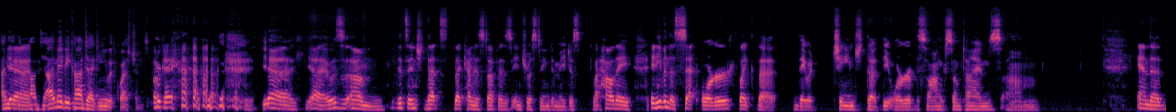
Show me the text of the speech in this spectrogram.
I may, Yeah. I may be contacting you with questions. okay. yeah, yeah. It was. Um, it's int- that's that kind of stuff is interesting to me. Just like how they and even the set order, like the they would change the the order of the songs sometimes, um, and the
